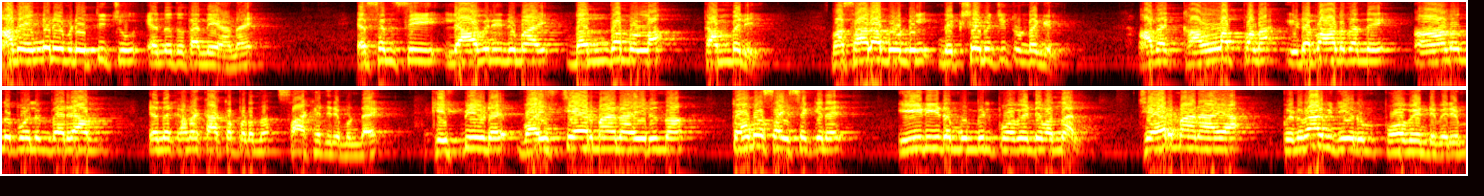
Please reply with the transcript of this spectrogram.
അതെങ്ങനെ ഇവിടെ എത്തിച്ചു എന്നത് തന്നെയാണ്. എസ് എൻ സി ലാവലിനുമായി ബന്ധമുള്ള കമ്പനി മസാല ബോണ്ടിൽ നിക്ഷേപിച്ചിട്ടുണ്ടെങ്കിൽ അത് കള്ളപ്പണ ഇടപാട് തന്നെ ആണെന്ന് പോലും വരാം എന്ന് കണക്കാക്കപ്പെടുന്ന സാഹചര്യമുണ്ട്. കിഫ്ബിയുടെ വൈസ് ചെയർമാനായിരുന്ന തോമസ് ഐസക്കിന് ഇ ഡിയുടെ മുമ്പിൽ പോവേണ്ടി വന്നാൽ ചെയർമാനായ പിണറായി വിജയനും പോവേണ്ടി വരും.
